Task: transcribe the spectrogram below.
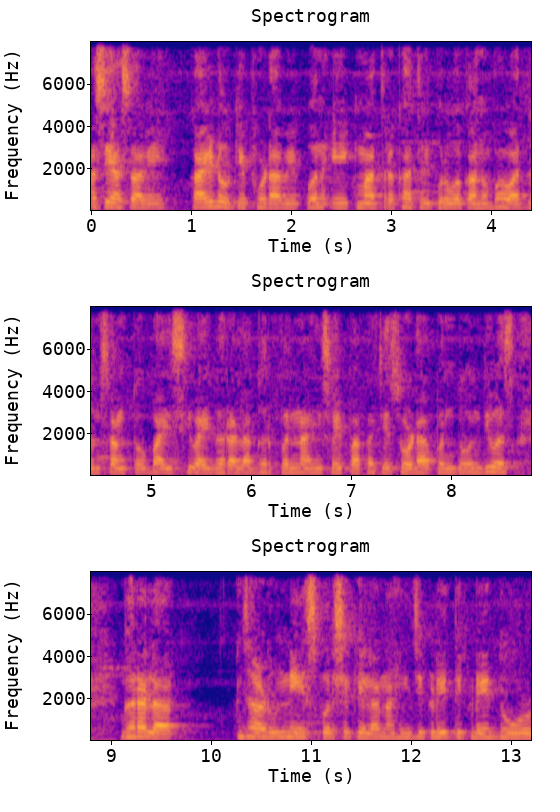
असे असावे. काय डोके फोडावे? पण एक मात्र खात्रीपूर्वक अनुभवातून सांगतो बाईशिवाय घराला घरपण नाही स्वयंपाकाचे सोडा पण दोन दिवस घराला झाडूनने स्पर्श केला नाही. जिकडे तिकडे धूळ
